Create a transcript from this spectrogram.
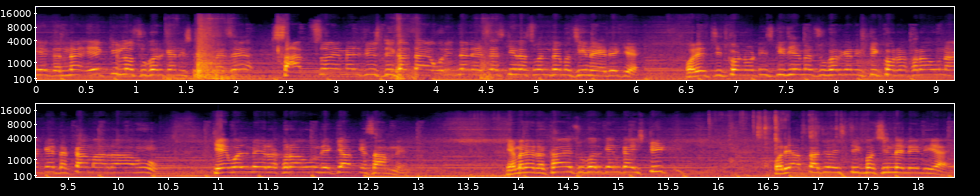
ये गन्ना एक किलो शुगर कैन स्टिक में से 700 सौ एम जूस निकलता है। ओरिजिनल एसएस की रसवंत मशीन है, देखिए। और इस चीज़ को नोटिस कीजिए, मैं शुगर कैन स्टिक को रख रहा हूँ, ना के धक्का मार रहा हूँ। केवल मैं रख रहा हूँ, देखिए आपके सामने। ये मैंने रखा है शुगर कैन का स्टिक और ये आपका जो स्टिक मशीन ने ले लिया है।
